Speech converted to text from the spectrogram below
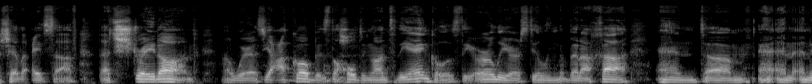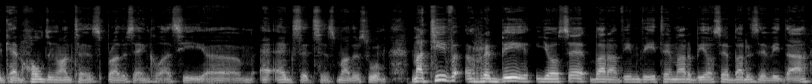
Shel Esav. That's straight on, uh, whereas Yaakov is the holding on to the ankle, is the earlier stealing the beracha, and um, and and again holding on to his brother's ankle as he um, exits his mother's womb. Mativ Rabbi Yosef bar Avin V'itemar Rabbi.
